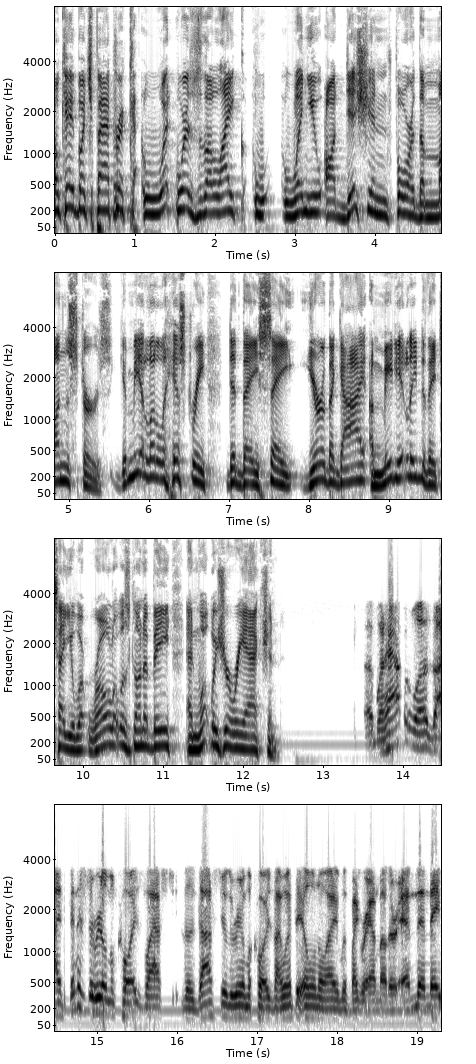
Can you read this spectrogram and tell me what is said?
Okay, Butch Patrick, what was the like when you auditioned for the Munsters? Give me a little history. Did they say you're the guy immediately? Did they tell you what role it was going to be, and what was your reaction? Uh, what happened was I finished the Real McCoys last the last year of the Real McCoys. And I went to Illinois with my grandmother, and then they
